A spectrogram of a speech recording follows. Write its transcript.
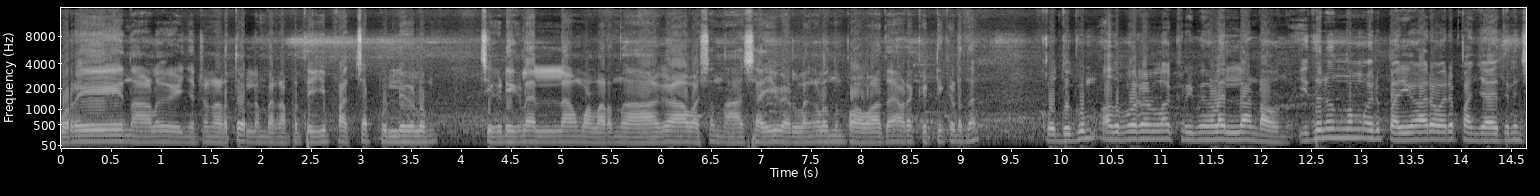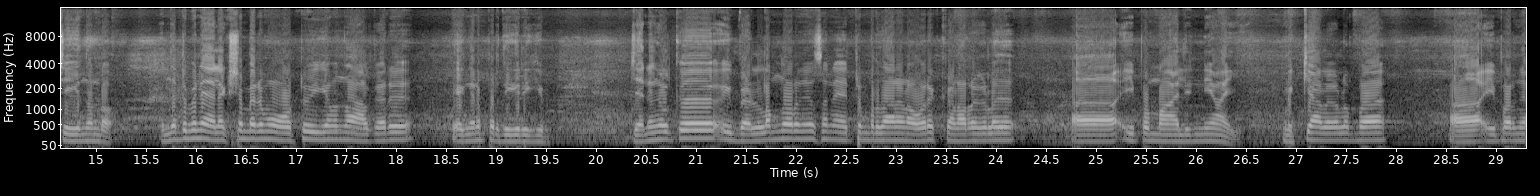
കുറേ നാൾ കഴിഞ്ഞിട്ടാണ് അടുത്ത കൊല്ലം വരണം. അപ്പോഴത്തേക്ക് പച്ചപ്പുല്ലുകളും ചെടികളെല്ലാം വളർന്ന് ആകെ ആ വശം നാശമായി വെള്ളങ്ങളൊന്നും പോവാതെ അവിടെ കെട്ടിക്കിടന്ന് കൊതുകും അതുപോലെയുള്ള കൃമികളെല്ലാം ഉണ്ടാവുന്നു. ഇതിനൊന്നും ഒരു പരിഹാരം ഓരോ പഞ്ചായത്തിലും ചെയ്യുന്നുണ്ടോ? എന്നിട്ട് പിന്നെ ഇലക്ഷൻ വരുമ്പോൾ വോട്ട് ചോദിക്കാമെന്ന ആൾക്കാർ എങ്ങനെ പ്രതികരിക്കും? ജനങ്ങൾക്ക് ഈ വെള്ളം എന്ന് പറഞ്ഞ സാധനം ഏറ്റവും പ്രധാനമാണ്. ഓരോ കിണറുകൾ ഇപ്പം മാലിന്യമായി. മിക്ക ആളുകളും ഇപ്പോൾ ഈ പറഞ്ഞ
